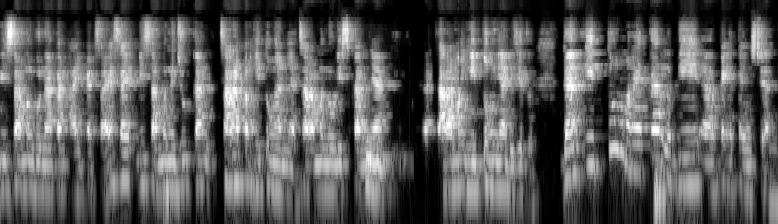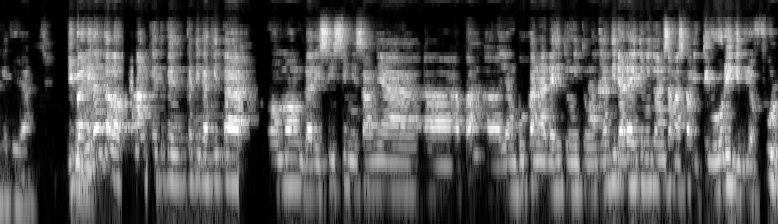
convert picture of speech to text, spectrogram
bisa menggunakan iPad saya, saya bisa menunjukkan cara perhitungannya, cara menuliskannya. Hmm cara menghitungnya di situ. Dan itu mereka lebih uh, pay attention gitu ya. Dibandingkan hmm. kalau memang ketika kita ngomong dari sisi misalnya uh, apa uh, yang bukan ada hitung-hitungan, yang tidak ada hitung-hitungan sama sekali teori gitu ya full.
